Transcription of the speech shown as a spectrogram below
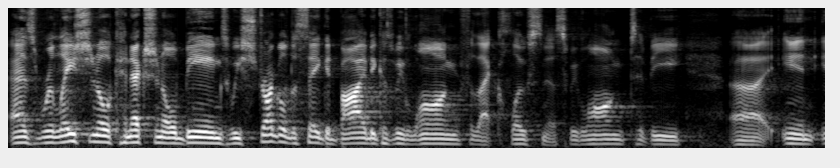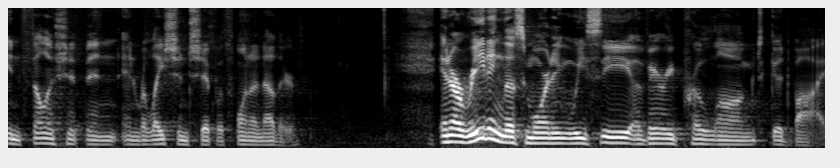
As relational, connectional beings, we struggle to say goodbye because we long for that closeness. We long to be uh, in, in fellowship and, and relationship with one another. In our reading this morning, we see a very prolonged goodbye.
